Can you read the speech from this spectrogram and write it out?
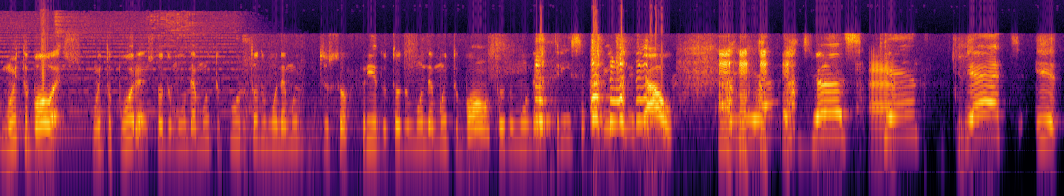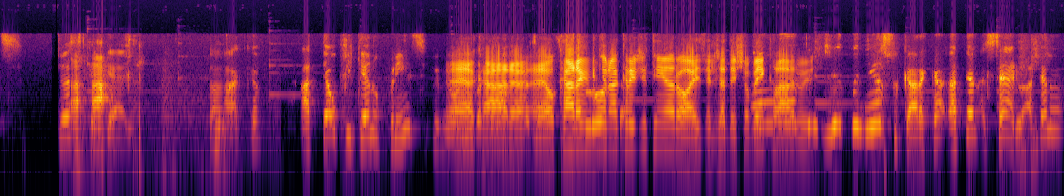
muito boas, muito puras. Todo mundo é muito puro, todo mundo é muito sofrido, todo mundo é muito bom, todo mundo é intrinsecamente legal. I just ah. can't get it. Just can't get it. Saca? Até o Pequeno Príncipe, meu é, amigo. Cara, é o cara que não acredita em heróis. Ele já deixou bem eu claro isso. Eu acredito nisso, cara. Até, sério, até no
